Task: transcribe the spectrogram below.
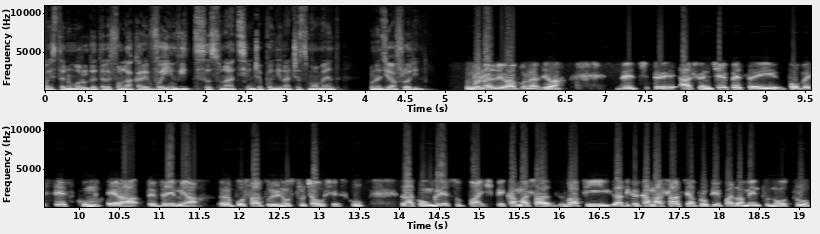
0372069599 este numărul de telefon la care vă invit să sunați începând din acest moment. Bună ziua, Florin! Bună ziua, bună ziua! Deci aș începe să-i povestesc cum era pe vremea răposatului nostru Ceaușescu la Congresul 14. Cam așa va fi, adică cam așa se apropie Parlamentul nostru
